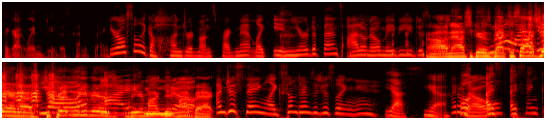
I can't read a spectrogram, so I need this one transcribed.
figure out a way to do this kind of thing?" You're also like a hundred months pregnant. Like in your defense, I don't know. Maybe you just. Oh, now she goes back No, to I'm just- Jana. She couldn't leave it. I- Me and my, get my no. back. I'm just saying, like sometimes it's just like, eh, yes. yeah. I don't well, know. I, th- I think,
